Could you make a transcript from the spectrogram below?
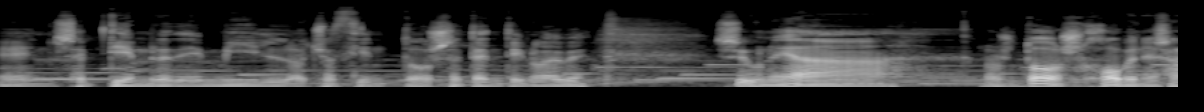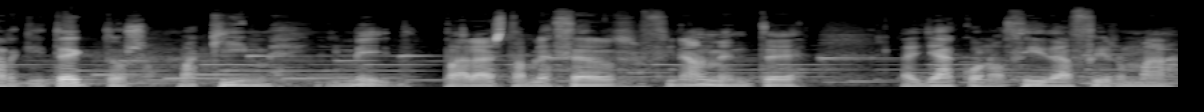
en septiembre de 1879, se une a los dos jóvenes arquitectos, McKim y Mead, para establecer finalmente la ya conocida firma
